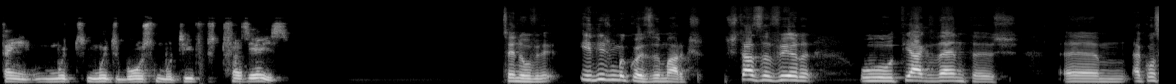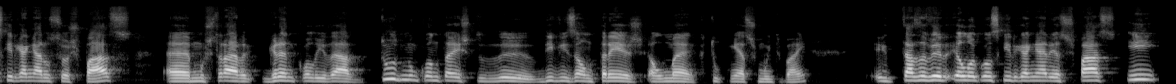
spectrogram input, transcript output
tem muitos, muitos bons motivos de fazer isso. Sem dúvida. E diz-me uma coisa, Marcos, estás a ver o Tiago Dantas um, a conseguir ganhar o seu espaço, a mostrar grande qualidade, tudo num contexto de divisão 3 alemã que tu conheces muito bem. E estás a ver ele a conseguir ganhar esse espaço e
